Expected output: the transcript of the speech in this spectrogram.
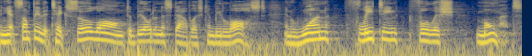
And yet, something that takes so long to build and establish can be lost in one fleeting, foolish moment.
